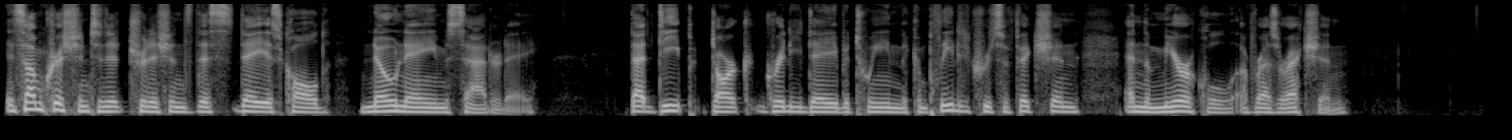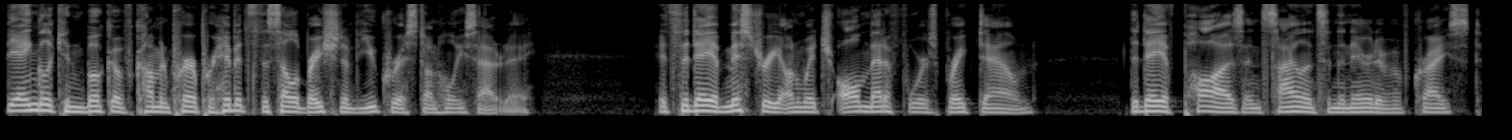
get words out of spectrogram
In some Christian t- traditions, this day is called No Name Saturday. That deep, dark, gritty day between the completed crucifixion and the miracle of resurrection. The Anglican Book of Common Prayer prohibits the celebration of the Eucharist on Holy Saturday. It's the day of mystery on which all metaphors break down, the day of pause and silence in the narrative of Christ.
